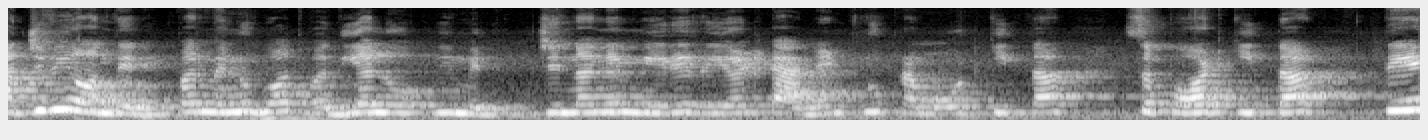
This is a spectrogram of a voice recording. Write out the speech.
ਅੱਜ ਵੀ ਆਉਂਦੇ ਨੇ, ਪਰ ਮੈਨੂੰ ਬਹੁਤ ਵਧੀਆ ਲੋਕ ਵੀ ਮਿਲੇ, ਜਿਨ੍ਹਾਂ ਨੇ ਮੇਰੇ ਰੀਅਲ ਟੈਲੈਂਟ ਨੂੰ ਪ੍ਰਮੋਟ ਕੀਤਾ ਸਪੋਰਟ ਕੀਤਾ ਤੇ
